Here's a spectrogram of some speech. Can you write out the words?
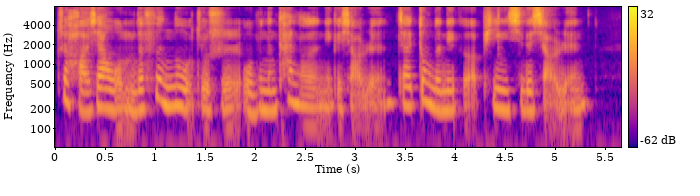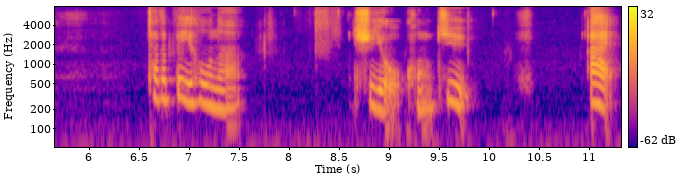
这好像我们的愤怒，就是我们能看到的那个小人在动的那个皮影戏的小人。它的背后呢，是有恐惧、爱、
